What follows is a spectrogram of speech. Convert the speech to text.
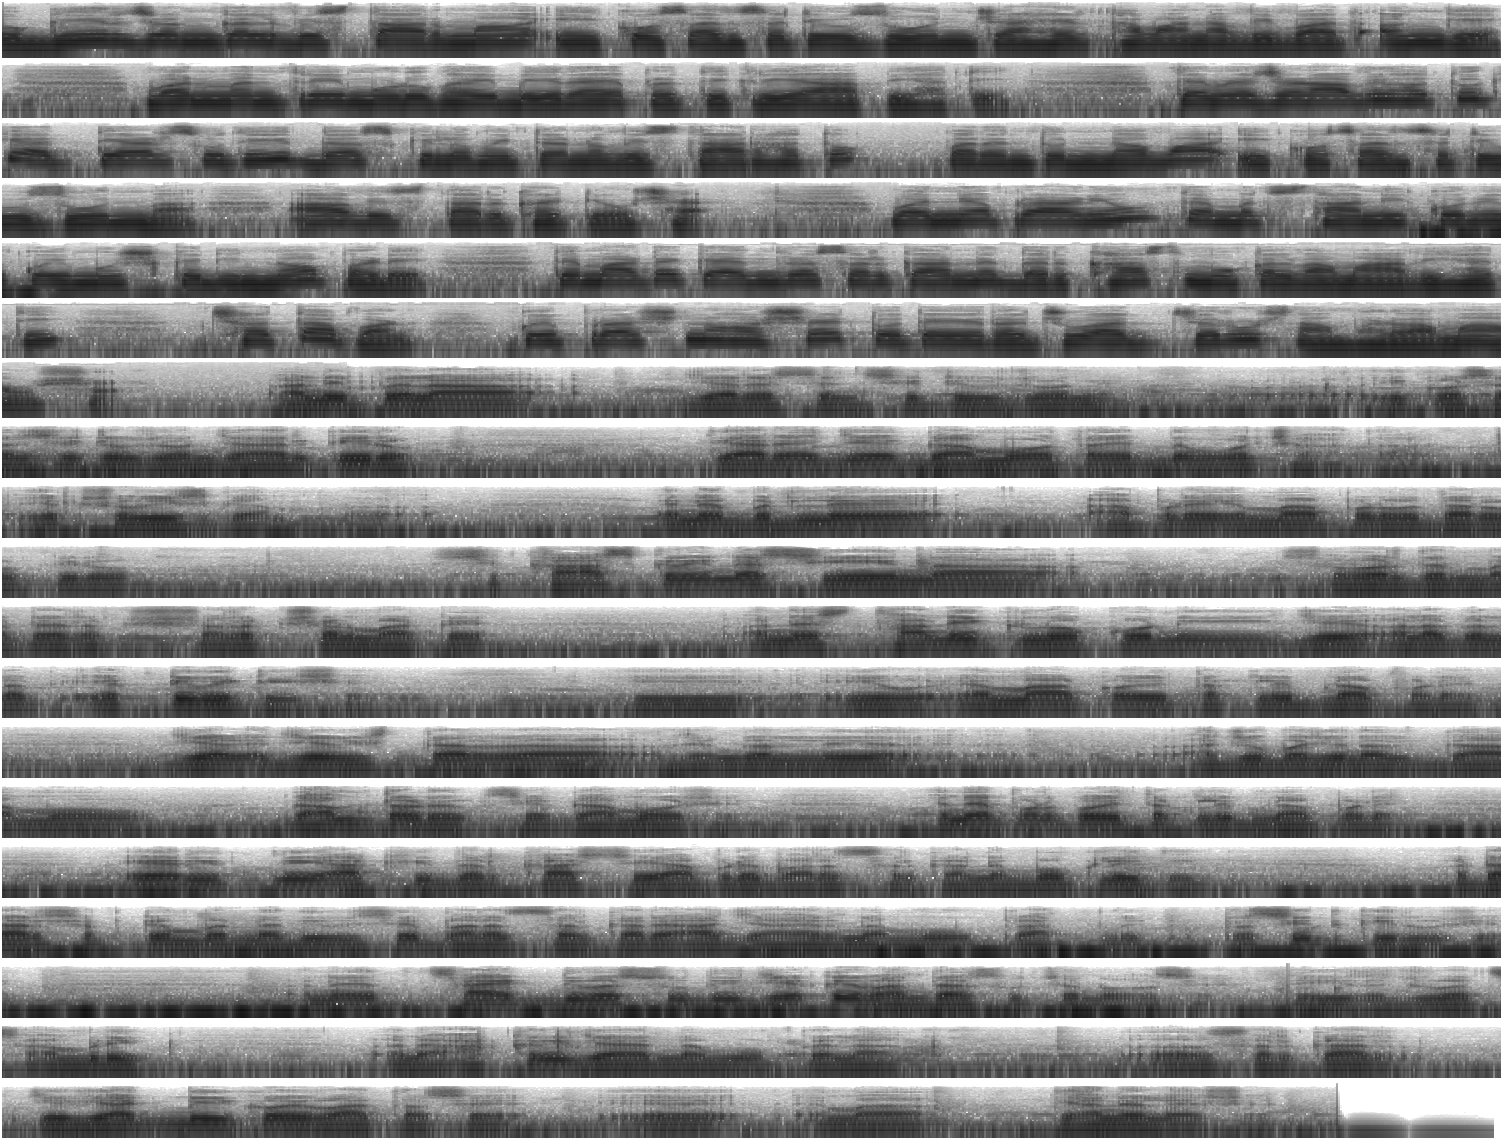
તો ગીર જંગલ વિસ્તારમાં ઇકો સેન્સિટિવ ઝોન જાહેર થવાના વિવાદ અંગે વનમંત્રી મુળુભાઈ બેરાએ પ્રતિક્રિયા આપી હતી. તેમણે જણાવ્યું હતું કે અત્યાર સુધી દસ કિલોમીટરનો વિસ્તાર હતો, પરંતુ નવા ઇકો સેન્સિટિવ ઝોનમાં આ વિસ્તાર ઘટ્યો છે. વન્ય પ્રાણીઓ તેમજ સ્થાનિકોને કોઈ મુશ્કેલી ન પડે, તે માટે કેન્દ્ર સરકારને દરખાસ્ત મોકલવામાં આવી હતી. છતાં પણ કોઈ પ્રશ્ન હશે તો તે રજૂઆત જરૂર સાંભળવામાં આવશે. આની પહેલાં જ્યારે sensitive zone, eco sensitive zone જાહેર કર્યો, ત્યારે જે ગામો હતા એકદમ ઓછા હતા. એકસો વીસ ગામ એને બદલે આપણે એમાં પણ વધારો કર્યો. ખાસ કરીને સિંહના સંવર્ધન માટે, રક્ષ- સંરક્ષણ માટે અને સ્થાનિક લોકોની જે અલગ અલગ એક્ટિવિટી છે, એ- એમાં કોઈ તકલીફ ન પડે. જે જે વિસ્તાર જંગલની આજુબાજુના ગામો ગામતળ છે, ગામો છે, એને પણ કોઈ તકલીફ ના પડે. એ રીતની આખી દરખાસ્ત છે આપણે ભારત સરકારને મોકલી હતી. અઢાર સપ્ટેમ્બરના દિવસે ભારત સરકારે આ જાહેરનામું પ્રાથમિક પ્રસિદ્ધ કર્યું છે. અને સાઠ દિવસ સુધી જે કંઈ વાંધા સૂચનો હશે તે રજૂઆત સાંભળી અને આખરી જાહેરનામું પહેલાં સરકાર જે વ્યાજબી કોઈ વાત હશે, એ એમાં ધ્યાને લેશે.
